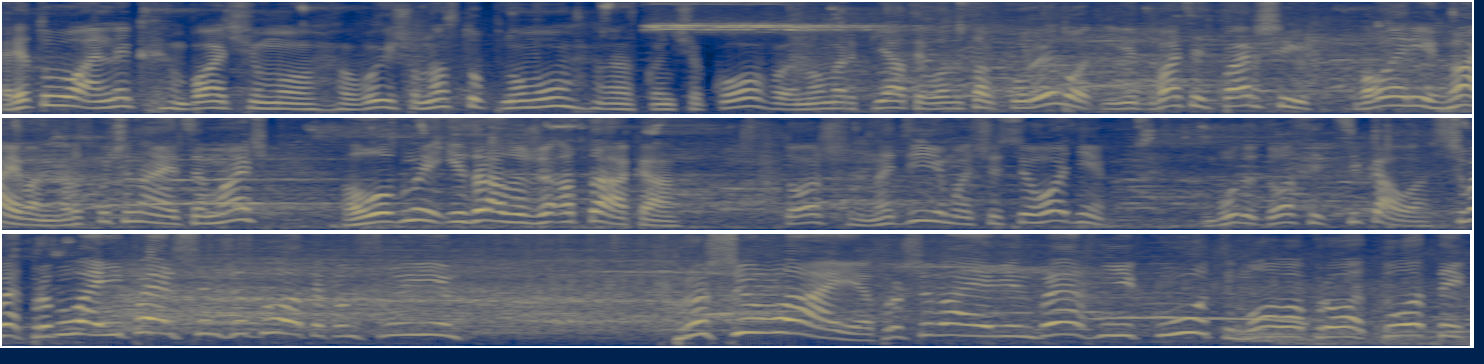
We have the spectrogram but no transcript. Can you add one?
Рятувальник, бачимо, вийшов наступному. е, Кончаков, номер 5 Владислав Курило і 21-й Валерій Гайван. Розпочинається матч. Головний і зразу ж атака. Тож надіємося, що сьогодні буде досить цікаво. Швед пробиває і першим же дотиком своїм. Прошиває, прошиває він верхній кут. Мова про дотик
